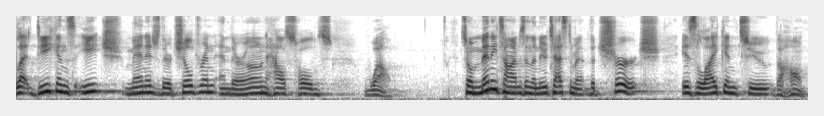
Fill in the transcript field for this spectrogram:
let deacons each manage their children and their own households well. So many times in the New Testament, the church is likened to the home.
